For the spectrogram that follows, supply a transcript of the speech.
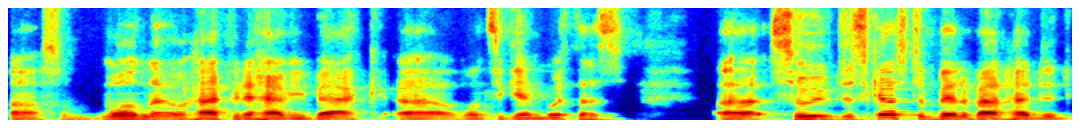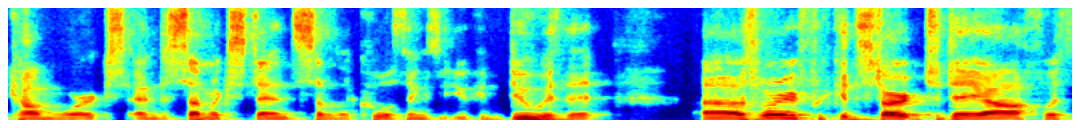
Awesome. Well, no, happy to have you back uh, once again with us. Uh, so we've discussed a bit about how DIDComm works and to some extent some of the cool things that you can do with it. Uh, I was wondering if we could start today off with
